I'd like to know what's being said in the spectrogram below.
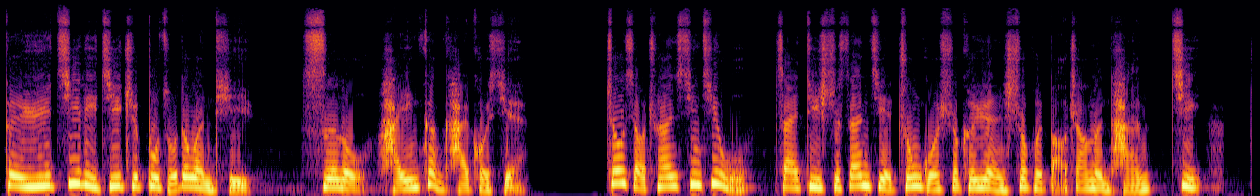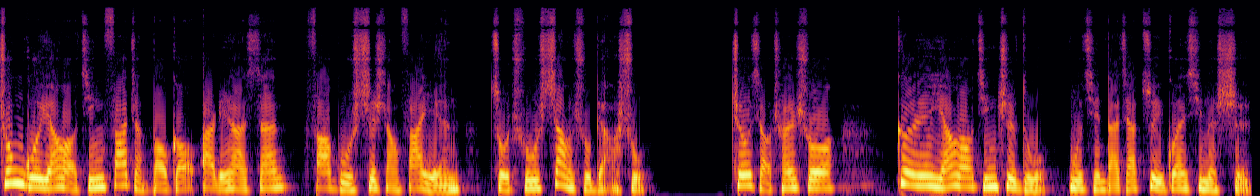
对于激励机制不足的问题，思路还应更开阔些。周小川星期五在第十三届中国社科院社会保障论坛暨《中国养老金发展报告（二零二三）》发布式上发言，作出上述表述。周小川说：“个人养老金制度目前大家最关心的是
